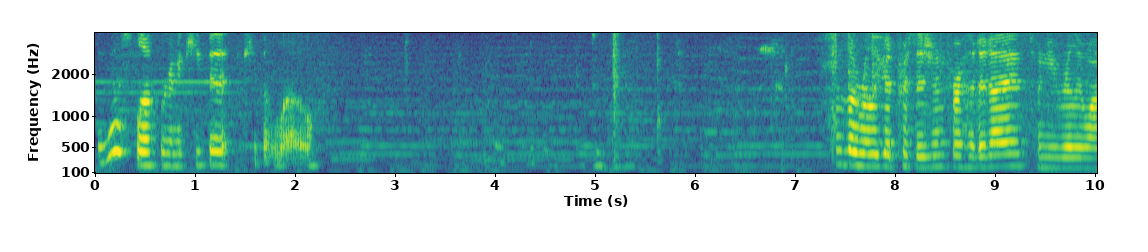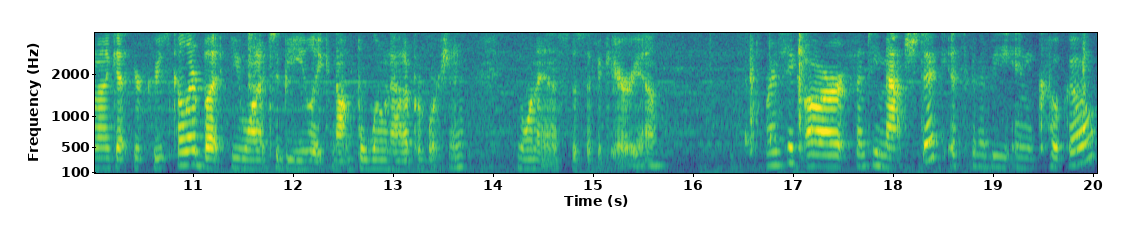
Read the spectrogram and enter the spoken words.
For this look, we're gonna keep it keep it low. This is a really good precision for hooded eyes when you really want to get your crease color, but you want it to be like not blown out of proportion. You want it in a specific area. We're gonna take our Fenty Matchstick. It's gonna be in Cocoa.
